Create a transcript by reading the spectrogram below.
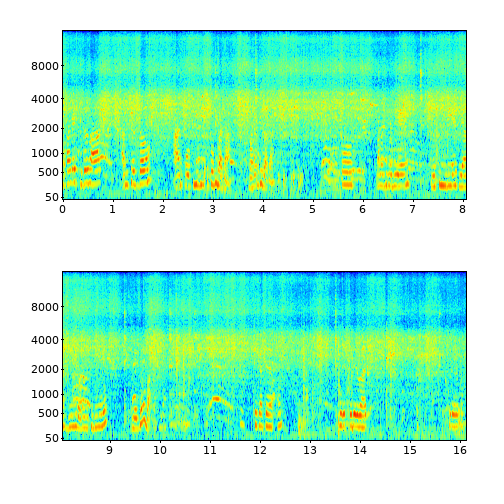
সকালে খুদে ভাত আলু সেদ্ধ আর কপি দিয়ে কপি বাটা বাঁধাকপি বাটা। তো কালো জিরে দিয়ে রসুন দিয়ে পেঁয়াজ দিয়ে বাঁধাকপি দিয়ে ভেজে বাটা। ঠিক আছে দেখো। যে খুদের ভাত খুদের ভাত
